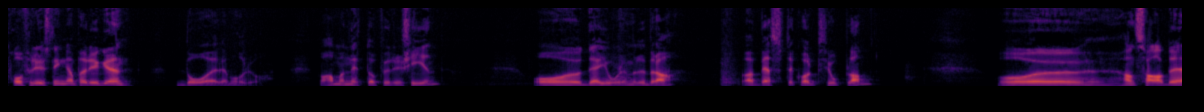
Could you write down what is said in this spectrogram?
får frysninger på ryggen, da er det moro. Nå har vi nettopp vært i Skien, og det gjorde vi det bra. Det var beste korps i Oppland. Og øh, han sa det,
